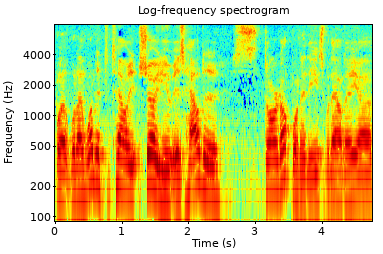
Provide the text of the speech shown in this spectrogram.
But what I wanted to tell you, show you is how to start up one of these without a uh,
